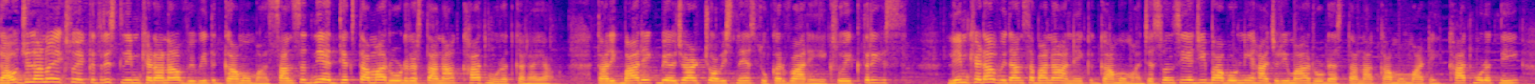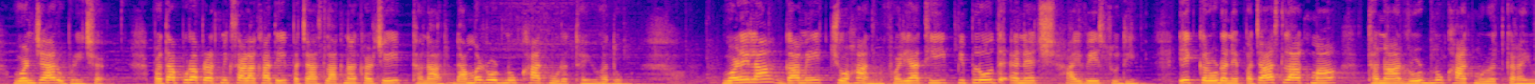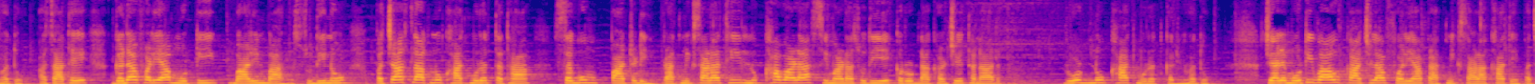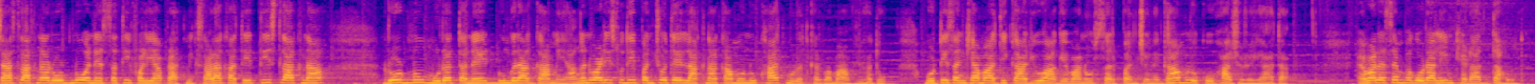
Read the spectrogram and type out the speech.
દાહોદ જિલ્લાના એકસો એકત્રીસ લીમખેડાના વિવિધ ગામોમાં સાંસદની અધ્યક્ષતામાં રોડ રસ્તાના ખાતમુહૂર્ત કરાયા. તારીખ બાર એક બે હજાર ચોવીસને શુક્રવારે એકસો એકત્રીસ લીમખેડા વિધાનસભાના અનેક ગામોમાં જસવંતસિંહજી ભાભોરની હાજરીમાં રોડ રસ્તાના કામો માટે ખાતમુહૂર્તની વણઝાર ઉપડી છે. પ્રતાપપુરા પ્રાથમિક શાળા ખાતે પચાસ લાખના ખર્ચે થનાર ડામર રોડનું ખાતમુહૂર્ત થયું હતું. વણેલા ગામે ચૌહાણ ફળિયાથી પીપલોદ એનએચ હાઈવે સુધી એક કરોડ અને પચાસ લાખમાં થનાર રોડનું ખાતમુહૂર્ત કરાયું હતું. આ સાથે ગડાફળિયા મોટી બાળીંબાર સુધીનો પચાસ લાખનું ખાતમુહૂર્ત તથા સગુમ પાટડી પ્રાથમિક શાળાથી લુખાવાડા સીમાડા સુધી એક કરોડના ખર્ચે થનાર રોડનું ખાતમુહૂર્ત કર્યું હતું. જ્યારે મોટી વાવ કાચલા ફળિયા પ્રાથમિક શાળા ખાતે પચાસ લાખના રોડનું અને સતી ફળિયા પ્રાથમિક શાળા ખાતે ત્રીસ લાખના રોડનું મુહૂર્ત અને ડુંગરા ગામે આંગણવાડી સુધી પંચોતેર લાખના કામોનું ખાતમુહૂર્ત કરવામાં આવ્યું હતું. મોટી સંખ્યામાં અધિકારીઓ, આગેવાનો, સરપંચ અને ગામ લોકો હાજર રહ્યા હતા. અહેવાલ એસ એમ લીમખેડા, દાહોદ.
